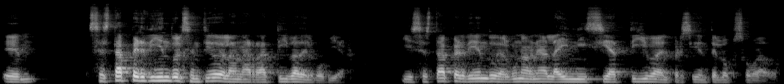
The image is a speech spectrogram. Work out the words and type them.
Eh, se está perdiendo el sentido de la narrativa del gobierno y se está perdiendo de alguna manera la iniciativa del presidente López Obrador.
